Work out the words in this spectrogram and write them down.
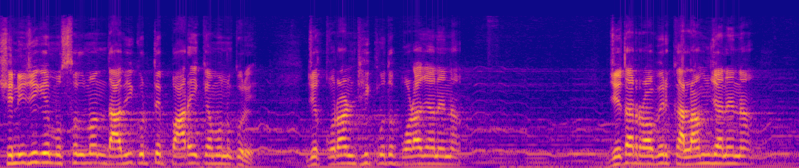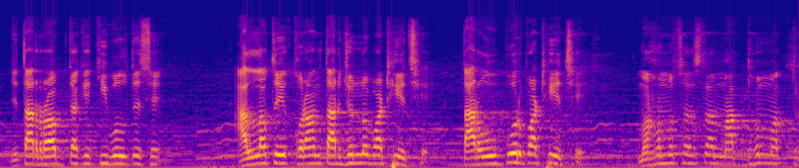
সে নিজেকে মুসলমান দাবি করতে পারে কেমন করে? যে কোরআন ঠিক মতো পড়া জানে না। যে তার রবের কালাম জানে না। যে তার রব তাকে কি বলতেছে? আল্লাহ তো এই কোরআন তার জন্য পাঠিয়েছে, তার উপর পাঠিয়েছে। মোহাম্মদ সাল্লাম মাধ্যম মাত্র।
